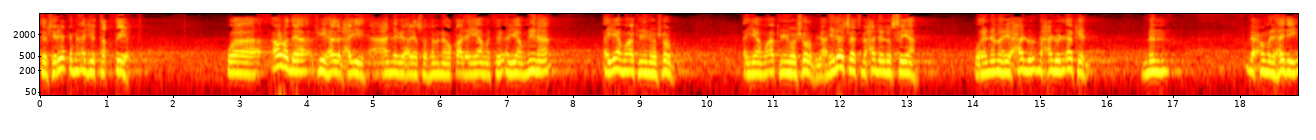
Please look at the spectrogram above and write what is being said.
تشريق من أجل التقطيع. وأورد في هذا الحديث عن النبي عليه الصلاة والسلام أنه قال أيام أيام منى أيام أكل وشرب. أيام أكل وشرب يعني ليست محلا للصيام وإنما هي حل محل الأكل من لحوم الهدي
